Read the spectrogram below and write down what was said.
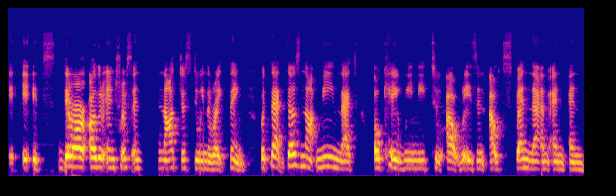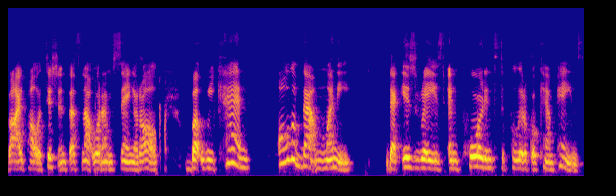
it's there are other interests and not just doing the right thing. But that does not mean that okay, we need to outraise and outspend them and and buy politicians. That's not what I'm saying at all. But we can all of that money that is raised and poured into political campaigns.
